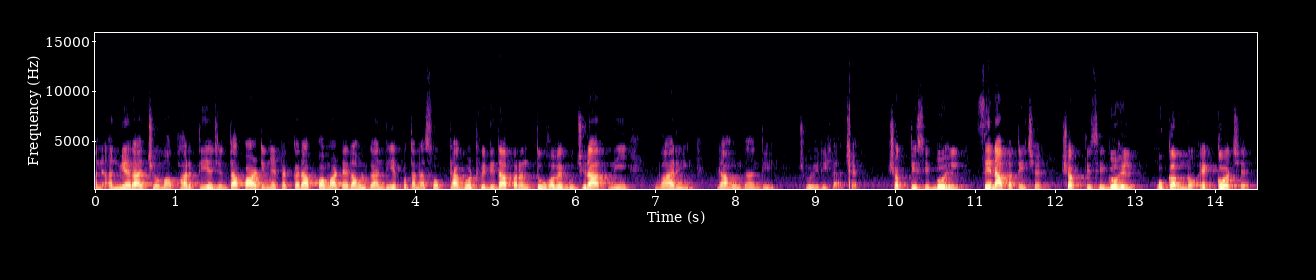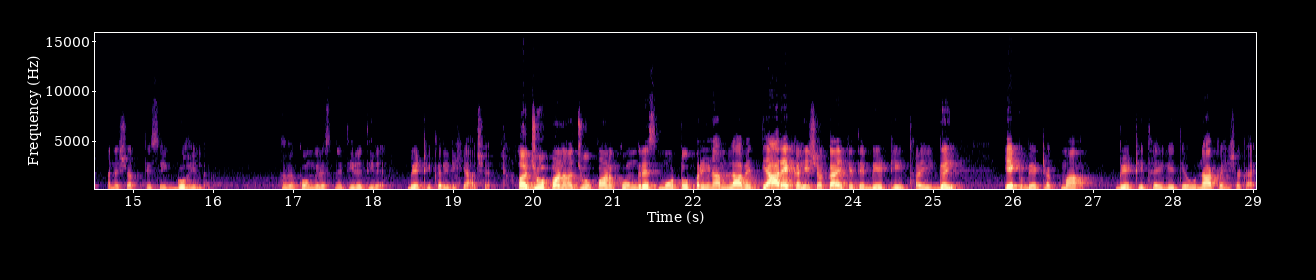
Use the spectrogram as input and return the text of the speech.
અને અન્ય રાજ્યોમાં ભારતીય જનતા પાર્ટીને ટક્કર આપવા માટે રાહુલ ગાંધીએ પોતાના સોગઠા ગોઠવી દીધા, પરંતુ હવે ગુજરાતની વારી રાહુલ ગાંધી જોઈ રહ્યા છે. શક્તિસિંહ ગોહિલ સેનાપતિ છે. શક્તિસિંહ ગોહિલ હુકમનો એક્કો છે અને શક્તિસિંહ ગોહિલ હવે કોંગ્રેસને ધીરે ધીરે બેઠી કરી રહ્યા છે. હજુ પણ હજુ પણ કોંગ્રેસ મોટું પરિણામ લાવે ત્યારે કહી શકાય કે તે બેઠી થઈ ગઈ. એક બેઠકમાં બેઠી થઈ ગઈ તેવું ના કહી શકાય.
